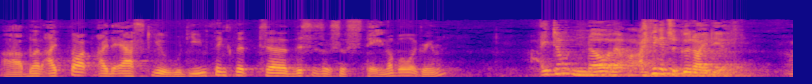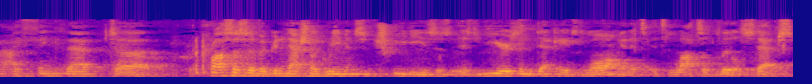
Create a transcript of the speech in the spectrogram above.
Uh, but I thought I'd ask you: Do you think that this is a sustainable agreement? I don't know. I think it's a good idea. I think that the process of international agreements and treaties is, is, years and decades long, and it's, it's lots of little steps.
